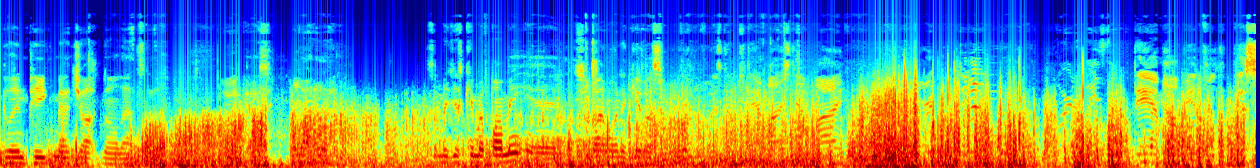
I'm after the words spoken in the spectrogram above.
Glen Peak, Matchock, and all that stuff. All right, guys. Hold on, hold on. Somebody just came up on me, and she might want to give us a word of wisdom. Stand by, stand by. Damn, how this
